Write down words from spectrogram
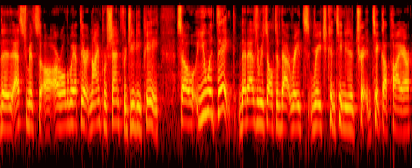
the estimates are all the way up there at 9% for GDP. So you would think that as a result of that, rates, rates continue to tick up higher.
